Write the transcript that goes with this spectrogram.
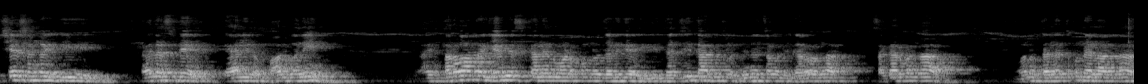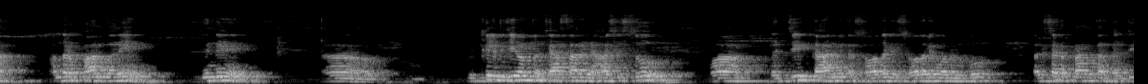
విశేషంగా ఈ టైలర్స్ డే ర్యాలీలో పాల్గొని తర్వాత ఏవిఎస్ కళ్యాణ మండపంలో జరిగే ఈ దర్జీ కార్మికుల దినోత్సవాన్ని గర్వంగా సగర్వంగా మనం తలెత్తుకునేలాగా అందరూ పాల్గొని దీన్ని ఆ, మిక్కిలి విజయవంతం చేస్తారని ఆశిస్తూ మా దర్జీ కార్మిక సోదరి సోదరిమణులకు పరిసర ప్రాంత దర్జీ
